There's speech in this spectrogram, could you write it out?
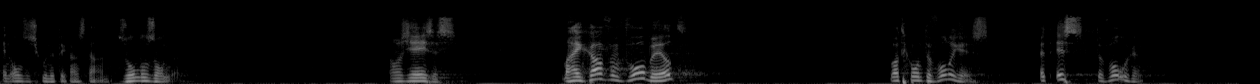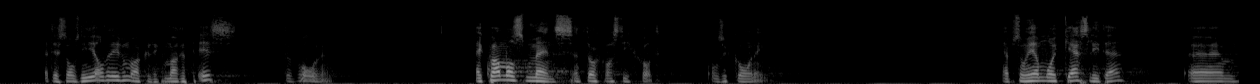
in onze schoenen te gaan staan, zonder zonde. Dat was Jezus. Maar hij gaf een voorbeeld wat gewoon te volgen is. Het is te volgen. Het is soms niet altijd even makkelijk, maar het is te volgen. Hij kwam als mens en toch was hij God, onze koning. Je hebt zo'n heel mooi kerstlied, hè? Um,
